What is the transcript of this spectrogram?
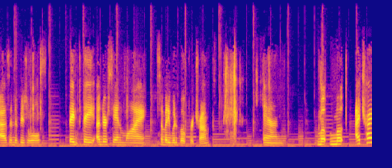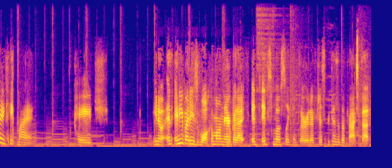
as individuals. They they understand why somebody would vote for Trump. And mo- mo- I try and keep my page, you know, and anybody's welcome on there, but I it, it's mostly conservative just because of the fact that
